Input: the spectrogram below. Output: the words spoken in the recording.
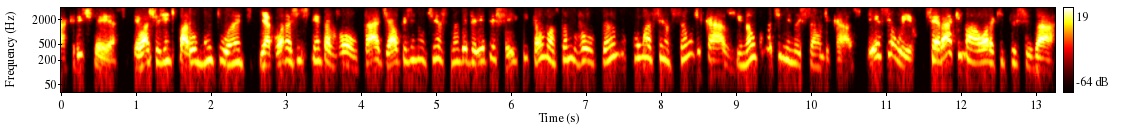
a crítica é essa. Eu acho que a gente parou muito antes e agora a gente tenta voltar de algo que a gente não tinha, não deveria ter feito. Então nós estamos voltando com uma ascensão de casos e não com uma diminuição de casos. Esse é o erro. Será que na hora que precisar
